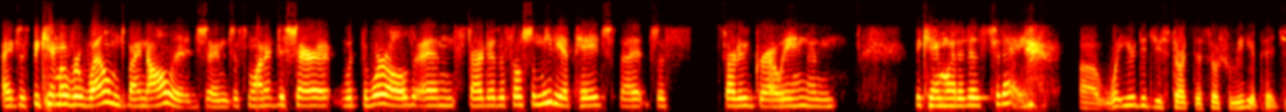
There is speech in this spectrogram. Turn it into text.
I just became overwhelmed by knowledge and just wanted to share it with the world and started a social media page that just started growing and became what it is today. Uh, what year did you start the social media page?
